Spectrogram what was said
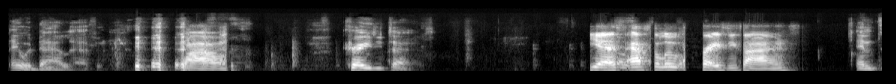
They were dying laughing. Wow. Crazy times. Yes, absolute crazy times. And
